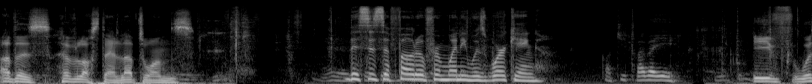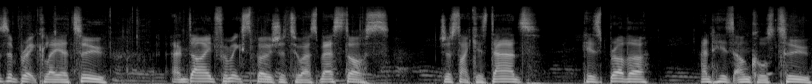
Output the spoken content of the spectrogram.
Others have lost their loved ones. This is a photo from when he was working. Yves was a bricklayer too and died from exposure to asbestos, just like his dad, his brother, and his uncles too.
